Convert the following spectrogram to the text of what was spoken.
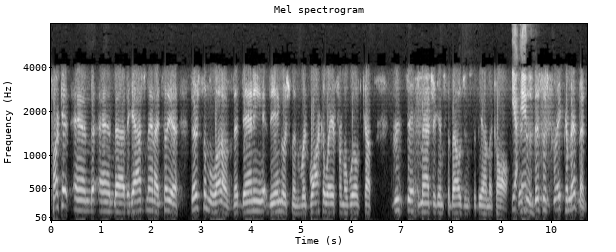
Puckett and and uh, the gas man, I tell you, there's some love that Danny, the Englishman, would walk away from a World Cup group stage match against the Belgians to be on the call. Yeah, this and- is this is great commitment.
